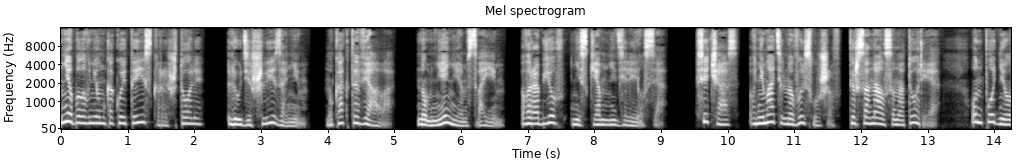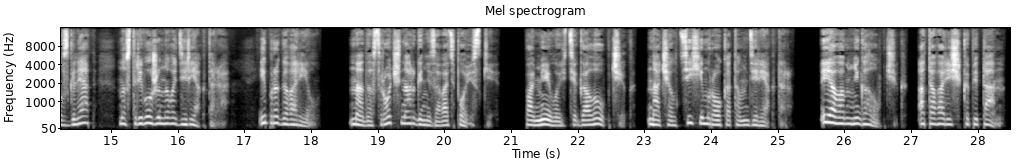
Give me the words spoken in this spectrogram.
Не было в нем какой-то искры, что ли. Люди шли за ним, но как-то вяло. Но мнением своим Воробьев ни с кем не делился. Сейчас, внимательно выслушав персонал санатория, он поднял взгляд на встревоженного директора и проговорил. «Надо срочно организовать поиски». «Помилуйте, голубчик», — начал тихим рокотом директор. «Я вам не голубчик, а товарищ капитан», —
